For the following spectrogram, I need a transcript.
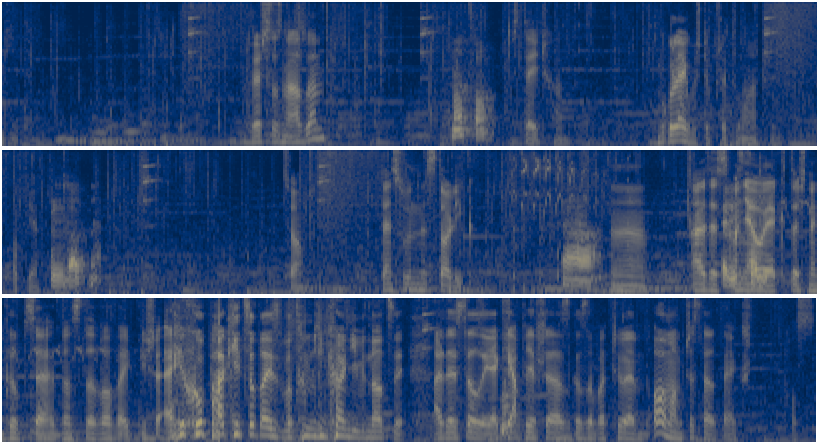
git. Wiesz co znalazłem? No co, Stage Hunt. W ogóle jakbyś to przetłumaczył? Kopia. przydatne. Co? Ten słynny stolik. A, Mm. Ale to jest Serio wspaniałe, jak ktoś na grupce donstopowej pisze Ej chłopaki, co to jest, bo to mnie goni w nocy. Ale to jest sorry, jak ja pierwszy raz go zobaczyłem... O, mam czystełkę jak sztos.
